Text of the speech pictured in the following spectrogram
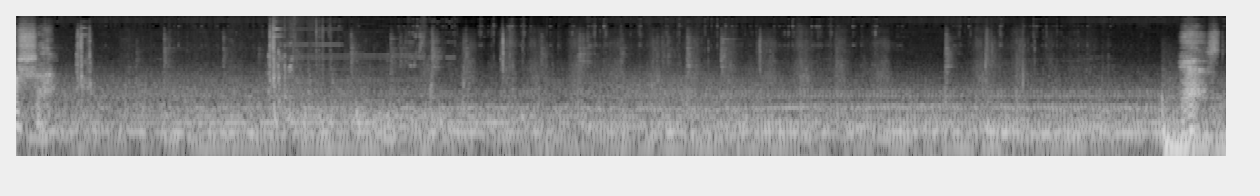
Proszę. Jest.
